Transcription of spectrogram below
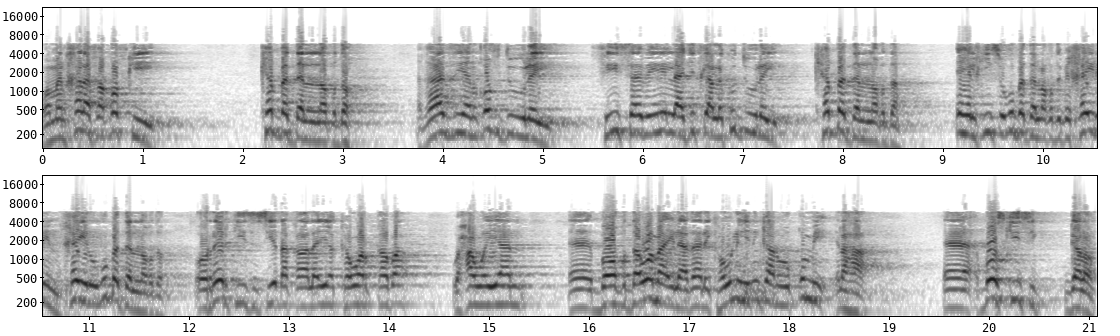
Waman khalafa qofkii ka badel noqdo haaziyan qof duulay fii sabiililah jidka alle ku duulay ka badel noqda ehelkiisa ugu badel noqdo bikhayrin khayr ugu badel noqdo oo reerkiisa sii dhaqaaleeyo ka warqaba waxaa weeyaan booqda wamaa ilaa dalik hawlihii ninkan uu qumi lahaa booskiisii galo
